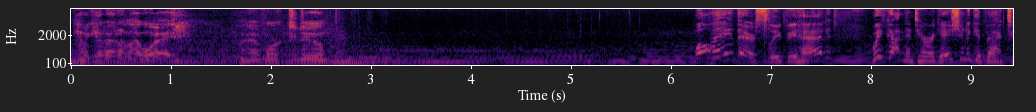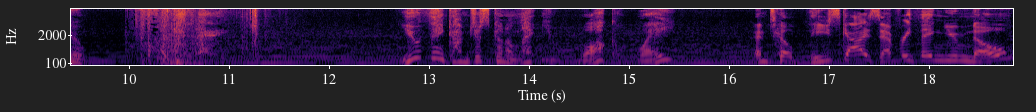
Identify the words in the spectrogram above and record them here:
Now get out of my way. I have work to do. Well, hey there, sleepyhead. We've got an interrogation to get back to. Hey. You think I'm just gonna let you walk away? And tell these guys everything you know?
